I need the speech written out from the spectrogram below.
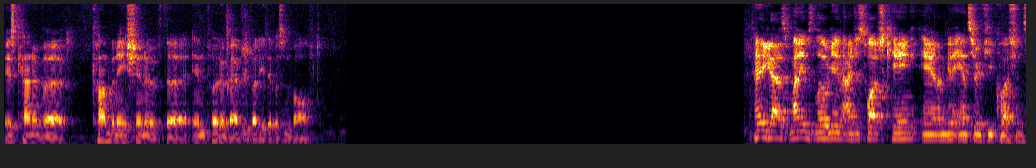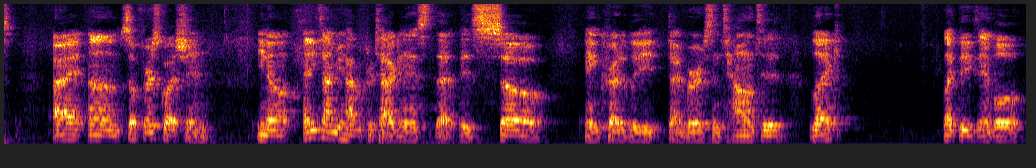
is kind of a combination of the input of everybody that was involved. Hey guys, my name's Logan. I just watched King and I'm gonna answer a few questions. All right. Um, so first question, you know, anytime you have a protagonist that is so incredibly diverse and talented, like like the example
